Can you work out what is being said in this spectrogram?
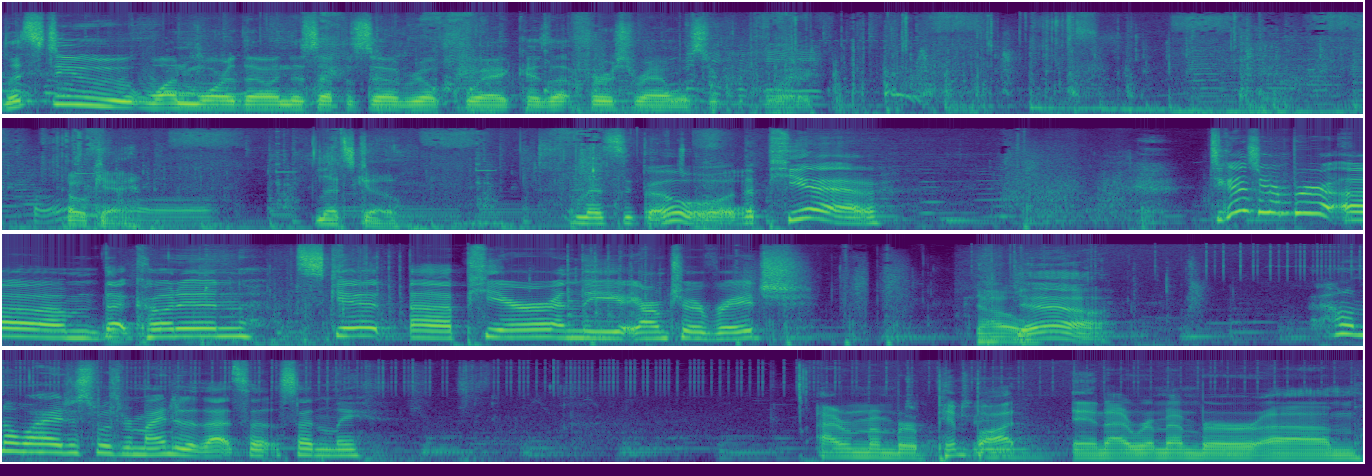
Let's do one more though in this episode, real quick, because that first round was super quick. Okay. Let's go. Let's go. The Pierre. Do you guys remember um, that Conan skit, uh, Pierre and the Armchair of Rage? No. Yeah. I don't know why I just was reminded of that so- suddenly. I remember Pimpbot, and I remember um.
